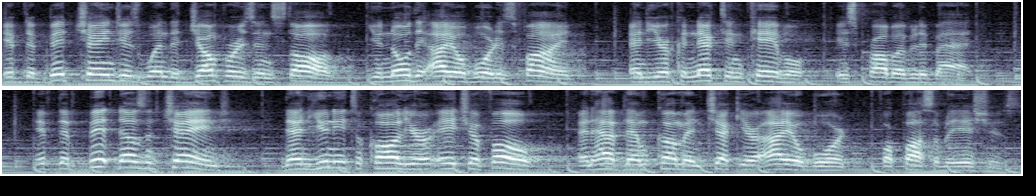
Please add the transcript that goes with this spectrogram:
If the bit changes when the jumper is installed, you know the I.O. board is fine and your connecting cable is probably bad. If the bit doesn't change, then you need to call your HFO and have them come and check your I.O. board for possibly issues.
